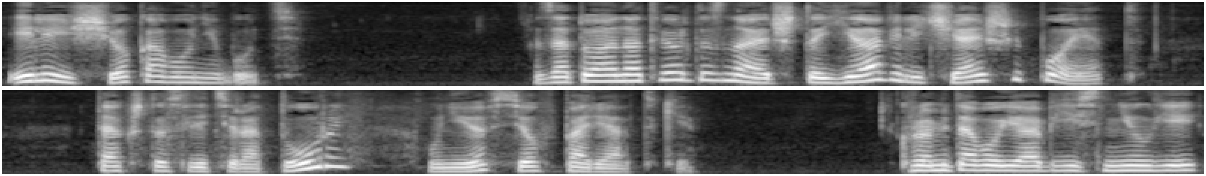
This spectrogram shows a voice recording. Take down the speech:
или еще кого-нибудь. Зато она твердо знает, что я величайший поэт. Так что с литературой у нее все в порядке. Кроме того, я объяснил ей,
